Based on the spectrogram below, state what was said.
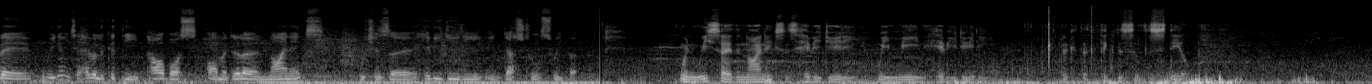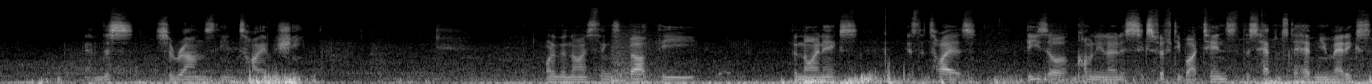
there, we're going to have a look at the PowerBoss Armadillo 9X, which is a heavy-duty industrial sweeper. When we say the 9X is heavy duty, we mean heavy duty. Look at the thickness of the steel. And this surrounds the entire machine. One of the nice things about the the 9X is the tires. These are commonly known as 650 by 10s. This happens to have pneumatics,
